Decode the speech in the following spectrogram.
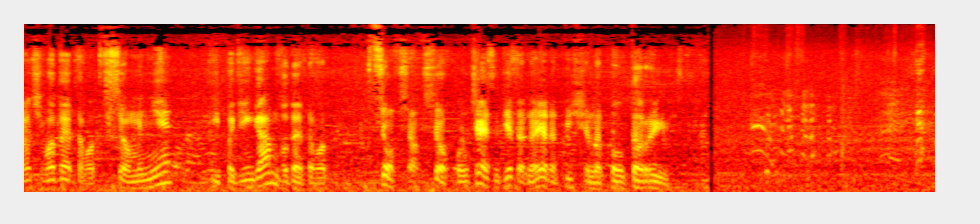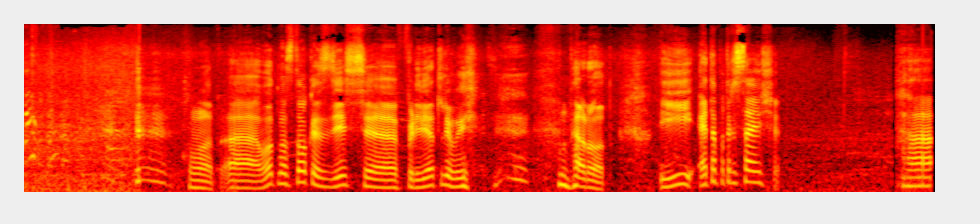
Короче, вот это вот все мне, и по деньгам вот это вот, все, все, все, получается где-то, наверное, тысячи на полторы. Вот, а вот настолько здесь э, приветливый народ. И это потрясающе. А,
